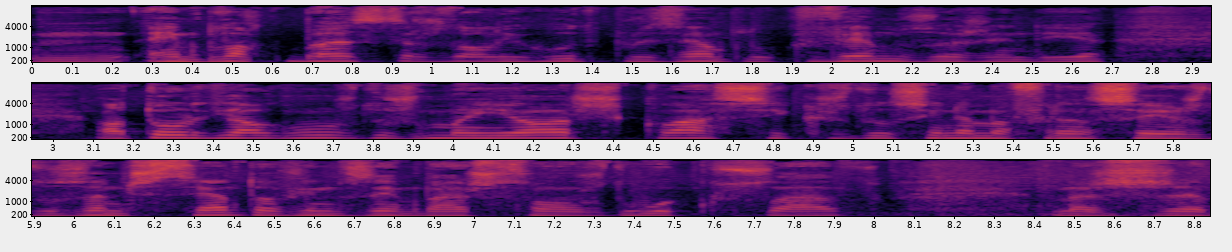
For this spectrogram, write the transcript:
um, em blockbusters de Hollywood, por exemplo, que vemos hoje em dia. Autor de alguns dos maiores clássicos do cinema francês dos anos 60, ouvimos em baixo sons do Acusado, mas uh,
